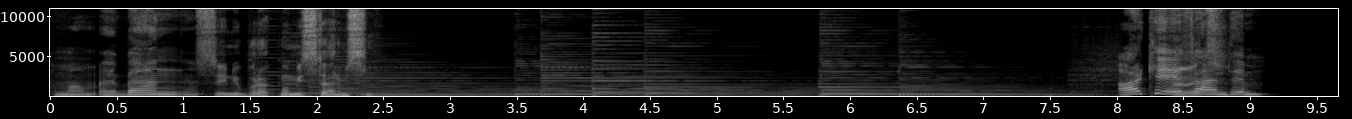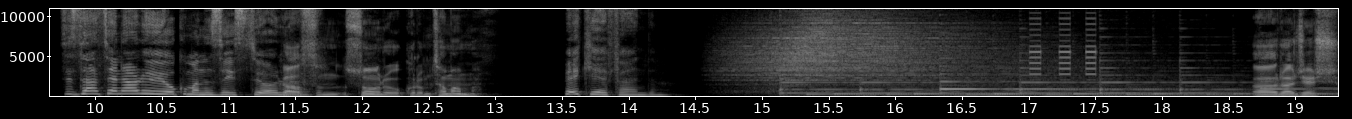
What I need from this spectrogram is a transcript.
Tamam. e, Ben Seni bırakmamı ister misin? Arke Evet. efendim. Sizden senaryoyu okumanızı istiyorlar. Kalsın. Sonra okurum tamam mı? Peki efendim. Aa, Rajesh,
